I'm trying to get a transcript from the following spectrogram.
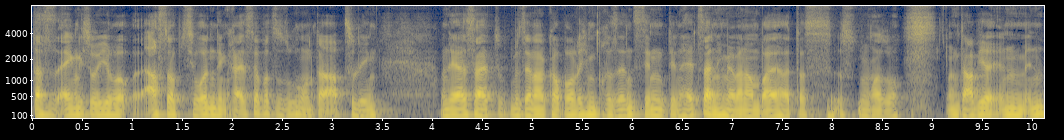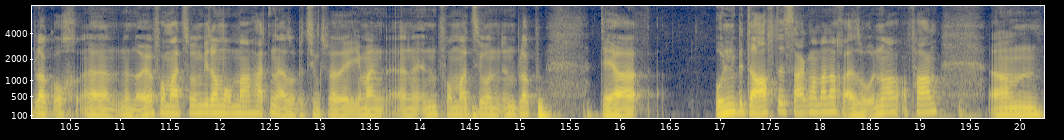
das ist eigentlich so ihre erste Option, den Kreisläufer zu suchen und da abzulegen. Und er ist halt mit seiner körperlichen Präsenz, den, den hält es halt nicht mehr, wenn er einen Ball hat. Das ist nun mal so. Und da wir im Innenblock auch äh, eine neue Formation wieder mal hatten, also beziehungsweise jemand, eine Innenformation, einen Innenblock, der unbedarft ist, sagen wir mal noch, also unerfahren, ähm,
